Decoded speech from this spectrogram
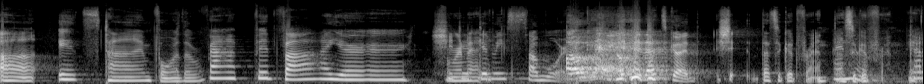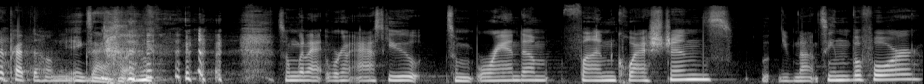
Uh, it's time for the rapid fire. She We're did gonna- give me some warning. Okay, okay, that's good. She, that's a good friend. That's a good friend. Gotta prep the homie. Exactly. so I'm gonna we're gonna ask you some random fun questions you've not seen before.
